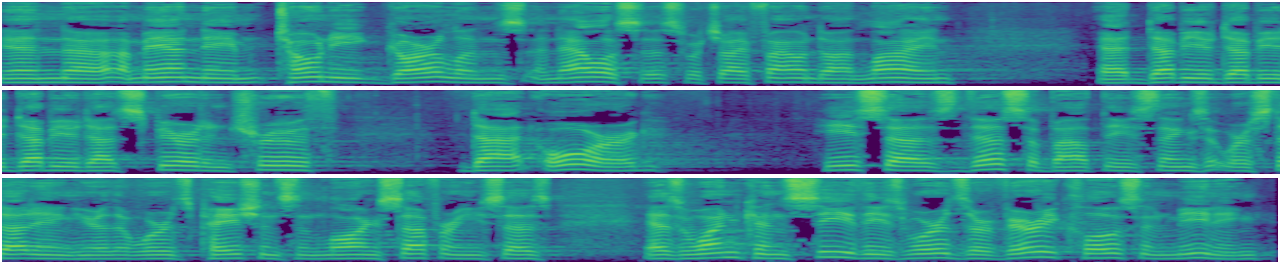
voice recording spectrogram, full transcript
In uh, a man named Tony Garland's analysis, which I found online at www.spiritandtruth.org, he says this about these things that we're studying here the words patience and long suffering. He says, As one can see, these words are very close in meaning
